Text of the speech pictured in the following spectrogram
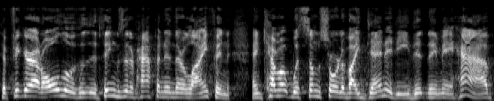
to figure out all of the things that have happened in their life and, and come up with some sort of identity that they may have.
